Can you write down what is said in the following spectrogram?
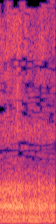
Uh...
